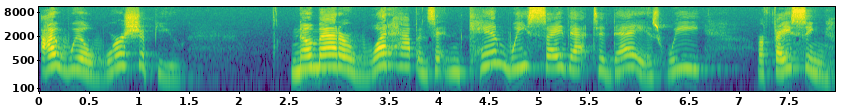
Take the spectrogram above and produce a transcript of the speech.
I will worship you no matter what happens. And can we say that today as we are facing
